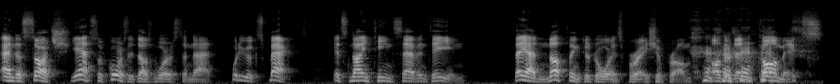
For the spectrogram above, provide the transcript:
And as such, yes, of course it does worse than that. What do you expect? It's 1917. They had nothing to draw inspiration from other than comics,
